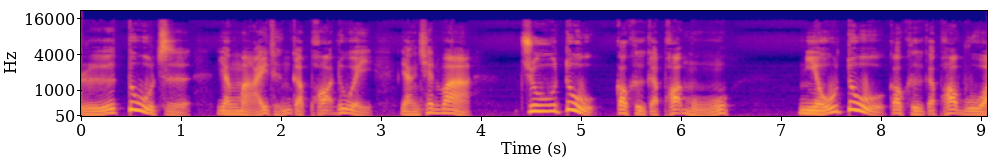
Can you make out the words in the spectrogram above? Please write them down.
หรือตู้จือยังหมายถึงกระเพาะด้วย อย่างเช่นว่าจูตู้ ก็คือกระเพาะหมู เหนียวตู้ก็คือกระเพาะวัว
